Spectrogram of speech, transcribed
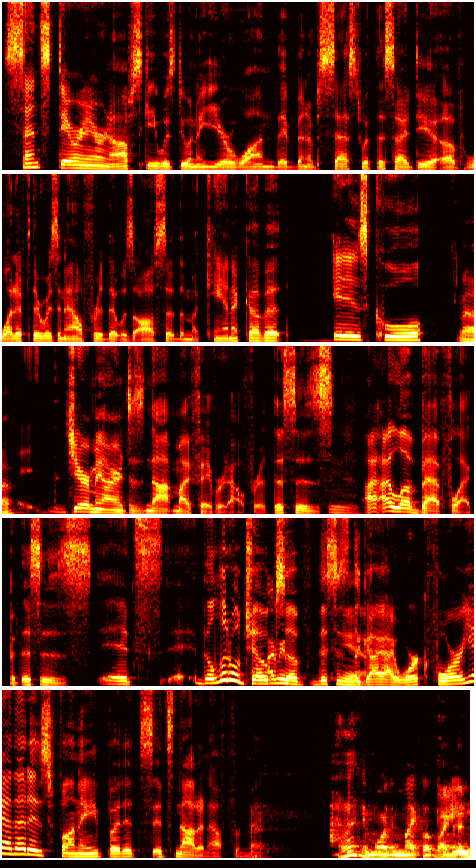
since Darren Aronofsky was doing a year one, they've been obsessed with this idea of what if there was an Alfred that was also the mechanic of it. It is cool. Uh, Jeremy Irons is not my favorite Alfred. This is I, I love Batfleck, but this is it's the little jokes I mean, of this is the guy I work for. Yeah, that is funny, but it's it's not enough for me. I like him more than Michael why Caine. couldn't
